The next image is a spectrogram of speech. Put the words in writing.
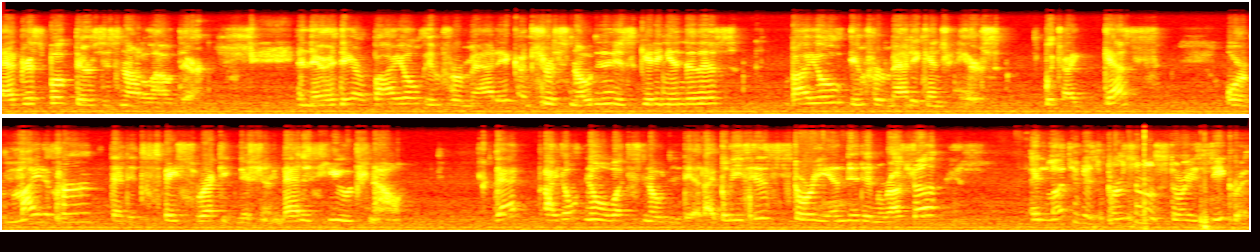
address book. Theirs is not allowed there. And they are bioinformatic. I'm sure Snowden is getting into this. Bioinformatic engineers, which I guess or might have heard that it's face recognition. That is huge now. That I don't know what Snowden did. I believe his story ended in Russia, And much of his personal story is secret,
